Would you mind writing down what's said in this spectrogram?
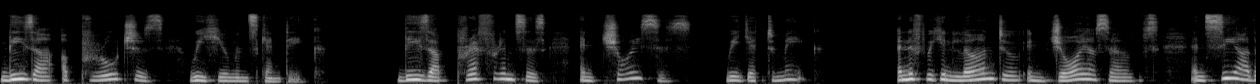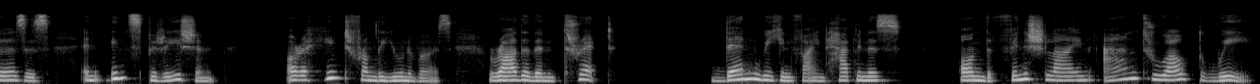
These are approaches we humans can take. These are preferences and choices we get to make. And if we can learn to enjoy ourselves and see others as an inspiration or a hint from the universe rather than threat, then we can find happiness on the finish line and throughout the way,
